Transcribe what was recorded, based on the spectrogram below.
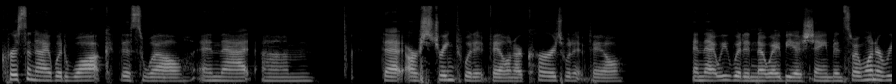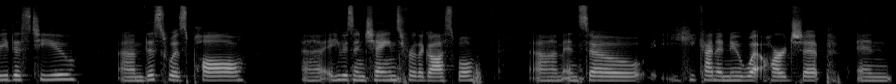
Chris and I would walk this well and that um, that our strength wouldn't fail and our courage wouldn't fail, and that we would in no way be ashamed. And so I want to read this to you. Um, this was Paul. Uh, he was in chains for the gospel. Um, and so he kind of knew what hardship and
